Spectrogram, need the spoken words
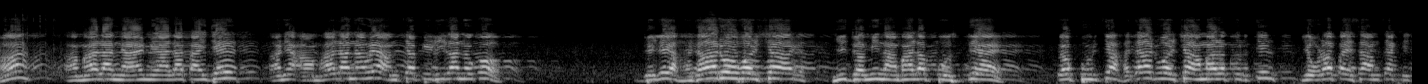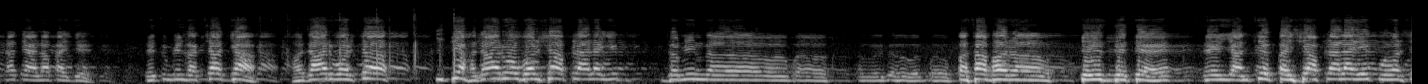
हा? आम्हाला न्याय मिळाला पाहिजे आणि आम्हाला नव्हे आमच्या पिढीला नको. गेले हजारो वर्ष ही जमीन आम्हाला पोचते आहे. किंवा पुढचे हजार वर्ष आम्हाला पुरतील एवढा पैसा आमच्या खिशात यायला पाहिजे. हे तुम्ही लक्षात घ्या. हजार वर्ष किती हजारो वर्ष आपल्याला ही जमीन पसाभर केस देते आहे. हे यांचे पैसे आपल्याला एक वर्ष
